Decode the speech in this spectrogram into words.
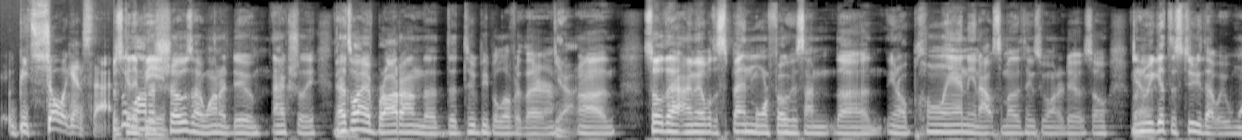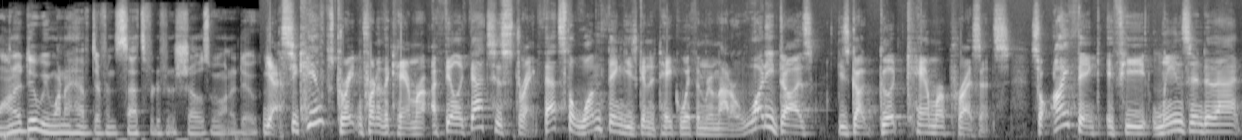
It'd be so against that. There's a lot be... of shows I want to do, actually. That's yeah. why I've brought on the the two people over there. Yeah. Uh, so that I'm able to spend more focus on the, you know, planning out some other things we want to do. So when yeah. we get the studio that we want to do, we want to have different sets for different shows we want to do. Yeah, see, Caleb's great in front of the camera. I feel like that's his strength. That's the one thing he's going to take with him no matter what he does. He's got good camera presence. So I think if he leans into that,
